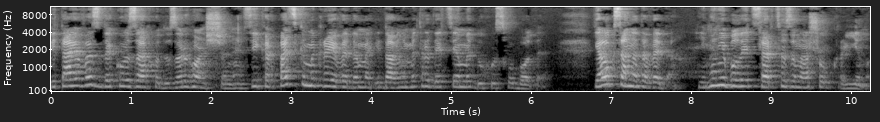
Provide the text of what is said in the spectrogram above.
Вітаю вас з Дикого Заходу, з Аргонщини, з її карпатськими краєвидами і давніми традиціями Духу Свободи. Я Оксана Давида, і мені болить серце за нашу Україну,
